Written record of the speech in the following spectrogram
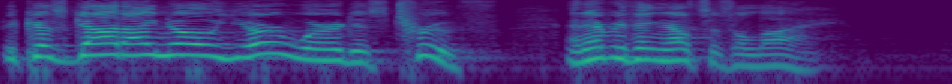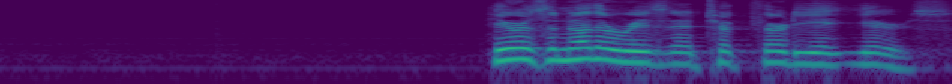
Because, God, I know your word is truth and everything else is a lie. Here is another reason it took 38 years.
